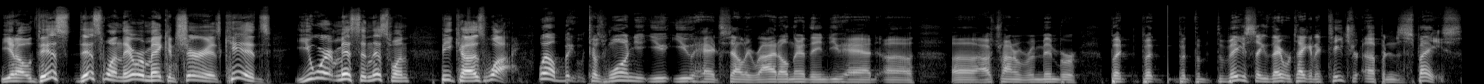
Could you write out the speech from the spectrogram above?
You know, this this one they were making sure as kids you weren't missing this one because why? Well, because one, you, you you had Sally Ride on there, then you had uh, uh, I was trying to remember, but but but the, the biggest thing they were taking a teacher up into space.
